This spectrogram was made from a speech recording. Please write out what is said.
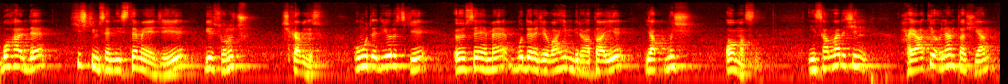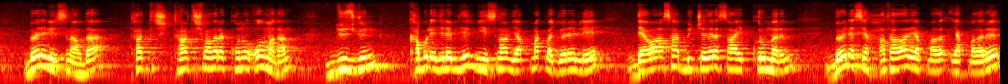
Bu halde hiç kimsenin istemeyeceği bir sonuç çıkabilir. Umut ediyoruz ki ÖSYM bu derece vahim bir hatayı yapmış olmasın. İnsanlar için hayati önem taşıyan böyle bir sınavda tartış- tartışmalara konu olmadan düzgün, kabul edilebilir bir sınav yapmakla görevli devasa bütçelere sahip kurumların böylesi hatalar yapma- yapmaları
